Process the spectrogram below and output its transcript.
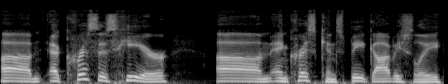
Um, uh, Chris is here, um, and Chris can speak obviously,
